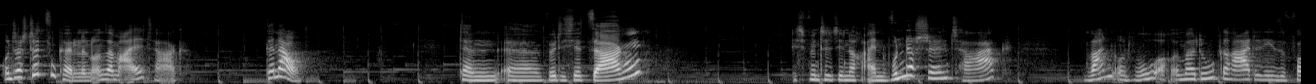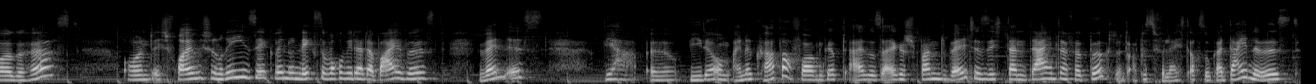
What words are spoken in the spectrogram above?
unterstützen können in unserem Alltag. Genau. Dann äh, würde ich jetzt sagen, ich wünsche dir noch einen wunderschönen Tag wann und wo auch immer du gerade diese Folge hörst. Und ich freue mich schon riesig, wenn du nächste Woche wieder dabei bist, wenn es ja, äh, wieder um eine Körperform gibt. Also sei gespannt, welche sich dann dahinter verbirgt und ob es vielleicht auch sogar deine ist.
